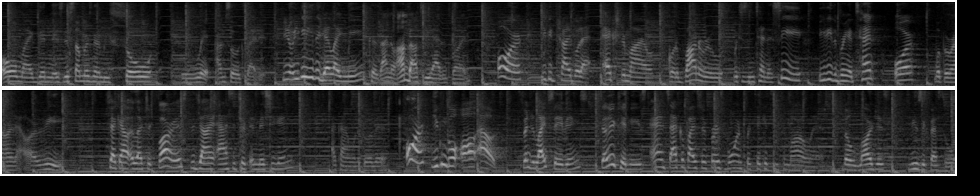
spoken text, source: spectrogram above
oh my goodness, this summer is gonna be so lit. I'm so excited. You know, you can either get like me, because I know I'm about to be having fun, or you could try to go that extra mile, go to Bonnaroo, which is in Tennessee. You could either bring a tent or whip around in an RV. Check out Electric Forest, the giant acid trip in Michigan. I kind of want to go there. Or you can go all out. Spend your life savings, sell your kidneys, and sacrifice your firstborn for tickets to Tomorrowland, the largest music festival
